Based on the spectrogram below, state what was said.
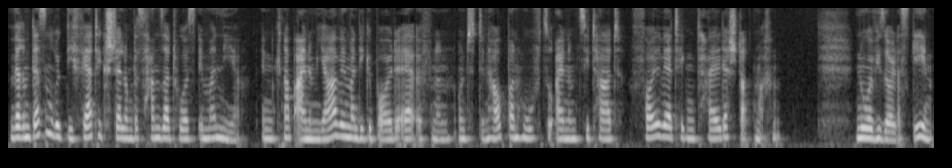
Währenddessen rückt die Fertigstellung des Hansators immer näher. In knapp einem Jahr will man die Gebäude eröffnen und den Hauptbahnhof zu einem Zitat vollwertigen Teil der Stadt machen. Nur wie soll das gehen?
